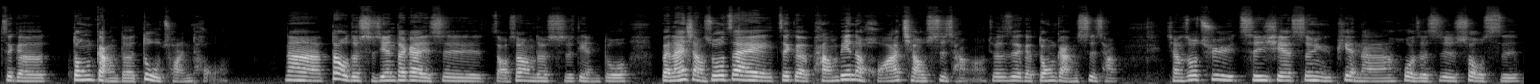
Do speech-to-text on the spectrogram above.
这个东港的渡船头，那到的时间大概也是早上的十点多。本来想说在这个旁边的华侨市场啊，就是这个东港市场，想说去吃一些生鱼片啊，或者是寿司。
